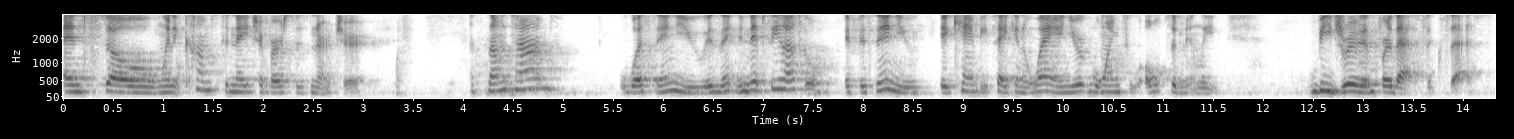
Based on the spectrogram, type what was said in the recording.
And so when it comes to nature versus nurture, sometimes what's in you is in Nipsey Hussle. If it's in you, it can't be taken away, and you're going to ultimately be driven for that success.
